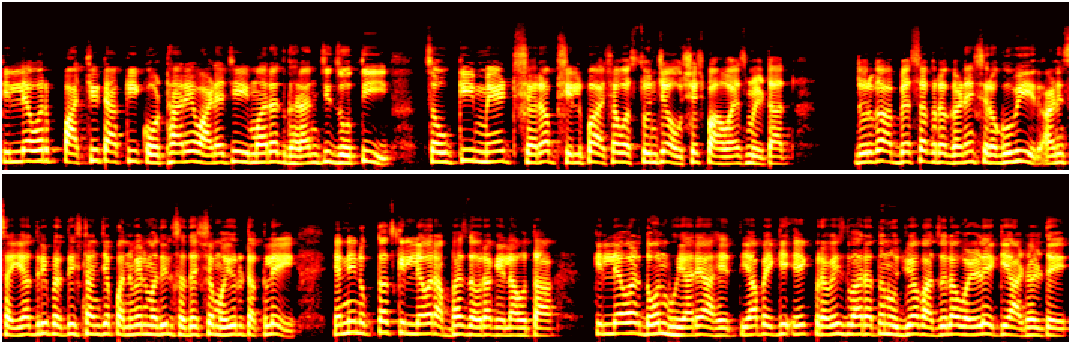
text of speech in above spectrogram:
किल्ल्यावर पाची टाकी कोठारे वाड्याची इमारत घरांची ज्योती चौकी मेट शरप शिल्प अशा वस्तूंचे अवशेष पाहावयास मिळतात. दुर्गा अभ्यासक र गणेश रघुवीर आणि सह्याद्री प्रतिष्ठानचे पनवेलमधील सदस्य मयूर टकले यांनी नुकताच किल्ल्यावर अभ्यास दौरा केला होता. किल्ल्यावर दोन भुयारे आहेत. यापैकी एक प्रवेशद्वारातून उजव्या बाजूला वळले की आढळते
